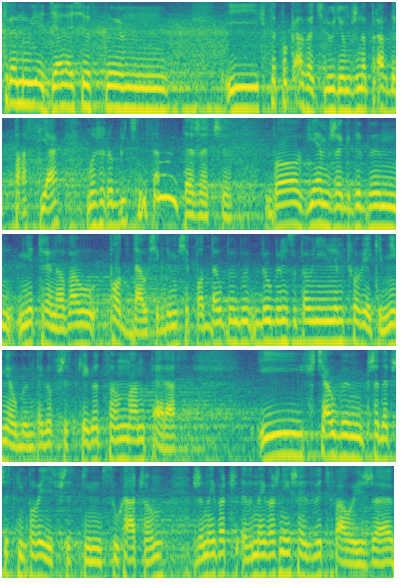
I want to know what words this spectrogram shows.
trenuję, dzielę się z tym i chcę pokazać ludziom, że naprawdę pasja może robić niesamowite rzeczy. Bo wiem, że gdybym nie trenował, poddał się. Gdybym się poddał, by, by, byłbym zupełnie innym człowiekiem. Nie miałbym tego wszystkiego, co mam teraz. I chciałbym przede wszystkim powiedzieć wszystkim słuchaczom, że najwa- najważniejsza jest wytrwałość, że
